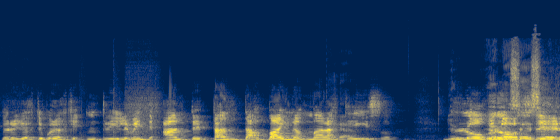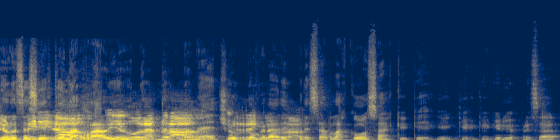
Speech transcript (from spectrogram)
pero yo estoy poniendo es que increíblemente ante tantas vainas malas Mira, que hizo, Yo- logró yo no sé si, ser yo no sé si es que la rabia no- no, no me ha hecho lograr expresar las cosas que, que, que, que- que he querido expresar.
